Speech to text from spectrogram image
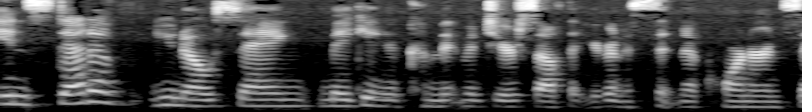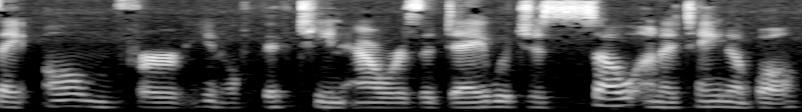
instead of, you know, saying, making a commitment to yourself that you're going to sit in a corner and say om for, you know, 15 hours a day, which is so unattainable,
